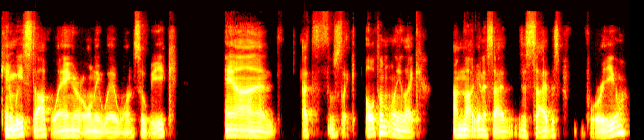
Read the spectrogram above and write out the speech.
Can we stop weighing or only weigh once a week? And I was like, ultimately, like, I'm not going to decide, this for you.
